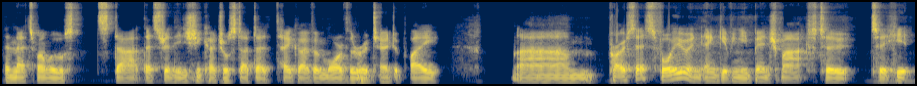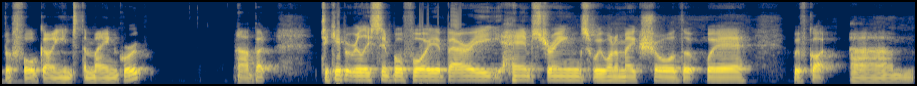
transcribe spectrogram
then that's when we will start, that strength and conditioning coach will start to take over more of the return to play um, process for you and, and giving you benchmarks to, to hit before going into the main group. Uh, but to keep it really simple for you, Barry, hamstrings, we want to make sure that we're, we've got um,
